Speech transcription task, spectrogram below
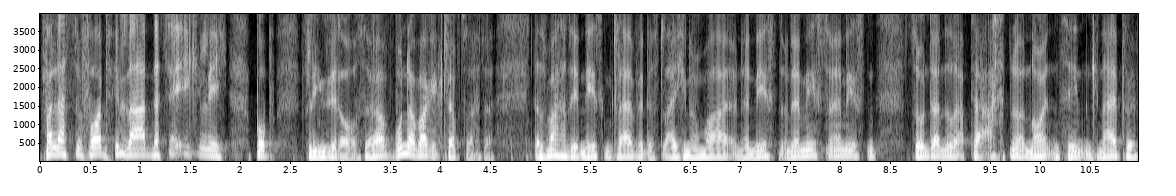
verlasst sofort den Laden, das ist ja eklig. Bupp, fliegen sie raus. Ja, wunderbar geklappt, sagt er. Das machen sie in der nächsten Kneipe, das gleiche nochmal, in der nächsten, und der nächsten, und der nächsten. So, und dann so ab der achten oder neunten, zehnten Kneipe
